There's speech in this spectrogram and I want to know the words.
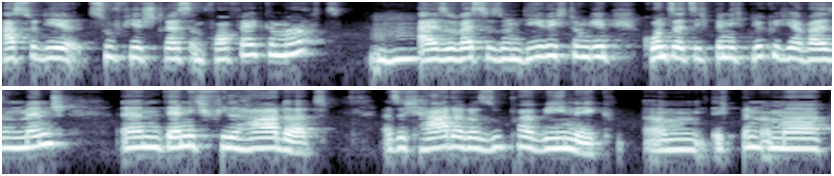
hast du dir zu viel Stress im Vorfeld gemacht? Mhm. Also, weißt du, so in die Richtung gehen. Grundsätzlich bin ich glücklicherweise ein Mensch, ähm, der nicht viel hadert. Also ich hadere super wenig. Ähm, ich bin immer,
